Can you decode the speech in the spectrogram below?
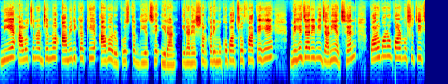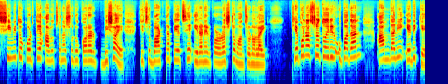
নিয়ে আলোচনার জন্য আমেরিকাকে আবারও প্রস্তাব দিয়েছে ইরান। ইরানের সরকারি মুখপাত্র ফাতেহে মেহেজারিনি জানিয়েছেন, পরমাণু কর্মসূচি সীমিত করতে আলোচনা শুরু করার বিষয়ে কিছু বার্তা পেয়েছে ইরানের পররাষ্ট্র মন্ত্রণালয়। ক্ষেপণাস্ত্র তৈরির উপাদান আমদানি এদিকে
